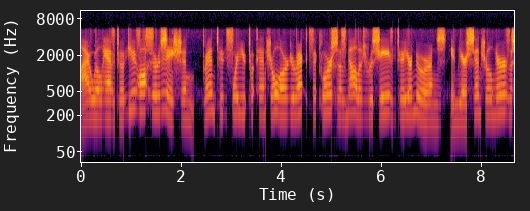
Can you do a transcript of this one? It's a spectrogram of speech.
I will have to get authorization granted for you to control or direct the course of knowledge received to your neurons in your central nervous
